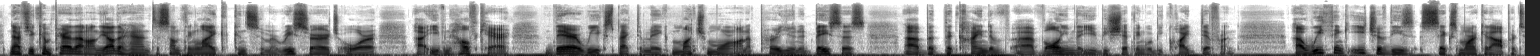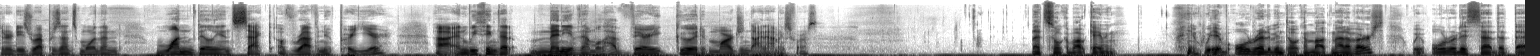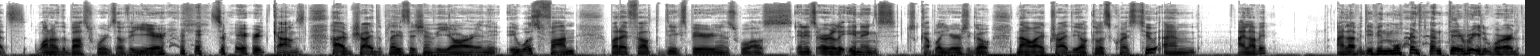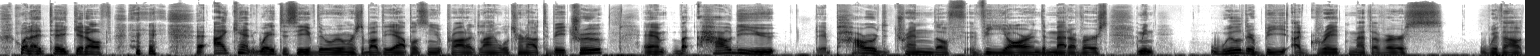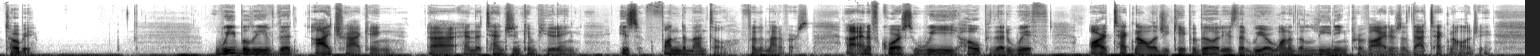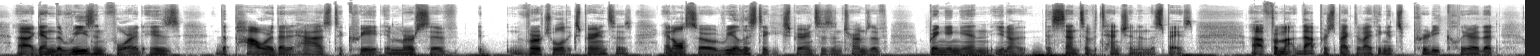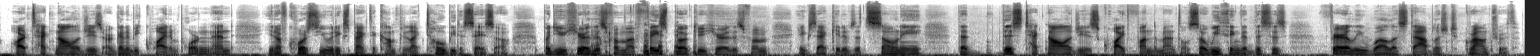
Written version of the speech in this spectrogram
Now, if you compare that, on the other hand, to something like consumer research or uh, even healthcare, there we expect to make much more on a per unit basis, uh, but the kind of uh, volume that you'd be shipping would be quite different. Uh, we think each of these six market opportunities represents more than 1 billion SEK of revenue per year. Uh, and we think that many of them will have very good margin dynamics for us. Let's talk about gaming. we have already been talking about metaverse. We've already said that that's one of the buzzwords of the year. so here it comes. I've tried the PlayStation VR and it, it, was fun, but I felt that the experience was in its early innings a couple of years ago. Now I tried the Oculus Quest 2 and I love it. I love it even more than the real world when I take it off. I can't wait to see if the rumors about the Apple's new product line will turn out to be true. Um, but how do you power the trend of VR and the metaverse? I mean, will there be a great metaverse without Tobii? We believe that eye tracking uh, and attention computing is fundamental for the metaverse. Uh, and of course, we hope that with our technology capabilities that we are one of the leading providers of that technology. Uh, again, the reason for it is the power that it has to create immersive virtual experiences and also realistic experiences in terms of bringing in, you know, the sense of attention in the space. Uh, from that perspective, I think it's pretty clear that our technologies are going to be quite important. And, you know, of course, you would expect a company like Tobii to say so. But you hear this from a Facebook, you hear this from executives at Sony, that this technology is quite fundamental. So we think that this is fairly well established ground truth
